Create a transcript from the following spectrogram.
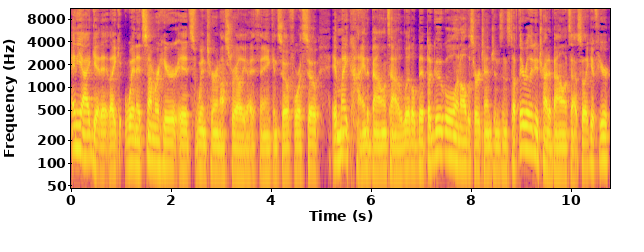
and yeah, I get it. Like when it's summer here, it's winter in Australia, I think, and so forth. So it might kind of balance out a little bit. But Google and all the search engines and stuff, they really do try to balance out. So like if you're,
